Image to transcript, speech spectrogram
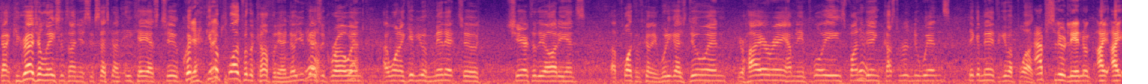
Congratulations on your success on EKS2. Quick, Yeah, give a thank you. plug for the company. I know you guys are growing. yeah. I want to give you a minute to share to the audience a plug the company. What are you guys doing? You're hiring, how many employees, funding, Customer new wins? Take a minute to give a plug. Absolutely, and look, I, I,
